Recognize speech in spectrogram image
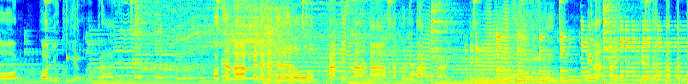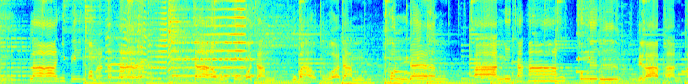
อ่อนตอนอยู่เคียงไกล เขาจะอากไปแล้วจากที่ทางบ้านใครไปอยู่เมืองศรีมีลายเยืนทับพันหนึ่งหลายปีบ่มา เจ้าคงบ่จำผู้บ่าวตัวดำ คนเดิม ป่านนี้จ้าคงลืมเวลาผ่านไป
